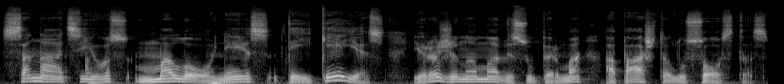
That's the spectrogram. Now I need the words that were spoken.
Sanacijos malonės teikėjas yra žinoma visų pirma apaštalų sostas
